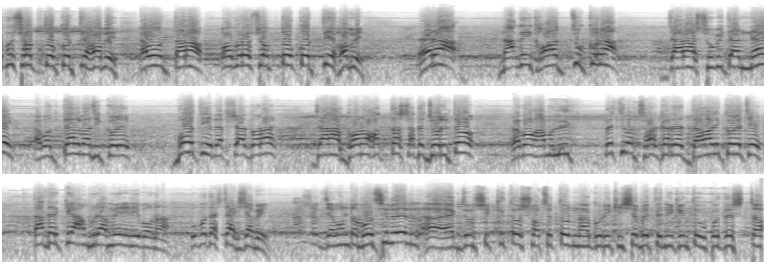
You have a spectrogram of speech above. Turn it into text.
অপশব্দ করতে হবে এবং তারা অপশব্দ করতে হবে। এরা নাগরিক হওয়ার যোগ্য না। যারা সুবিধা নেয় এবং তেলবাজি করে বতিয়ে ব্যবসা করার যারা গণহত্যার সাথে জড়িত এবং আমলিক বেশিরভাগ সরকারের দালালি করেছে, তাদেরকে আমরা মেনে নিব না, উপদেষ্টা হিসাবে। দর্শক, যেমনটা বলছিলেন একজন শিক্ষিত, সচেতন নাগরিক হিসেবে তিনি কিন্তু উপদেষ্টা,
